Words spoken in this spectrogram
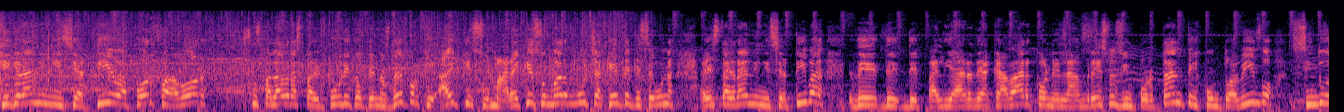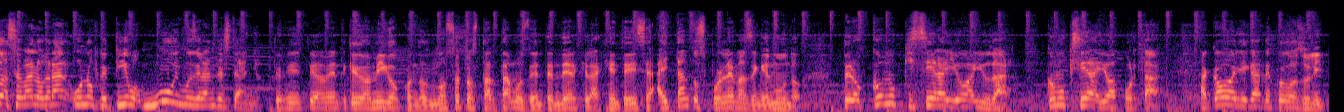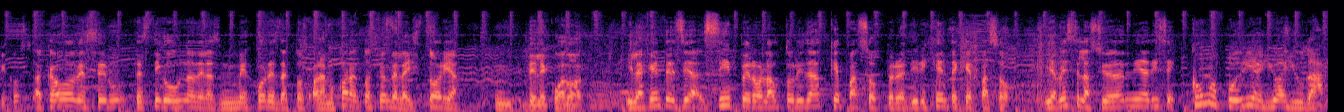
Qué gran iniciativa, por favor sus palabras para el público que nos ve, porque hay que sumar, hay que sumar mucha gente que se una a esta gran iniciativa de, de, paliar, de acabar con el hambre. Eso es importante y junto a Bimbo, sin duda se va a lograr un objetivo muy, muy grande este año. Definitivamente, querido amigo, cuando nosotros tratamos de entender que la gente dice, hay tantos problemas en el mundo, pero ¿cómo quisiera yo ayudar? ¿Cómo quisiera yo aportar? Acabo de llegar de Juegos Olímpicos. Acabo de ser un testigo de una de las mejores actuaciones, la mejor actuación de la historia del Ecuador. Y la gente decía, sí, pero la autoridad, ¿qué pasó? Pero el dirigente, ¿qué pasó? Y a veces la ciudadanía dice, ¿cómo podría yo ayudar?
